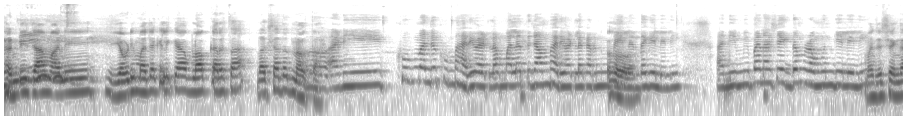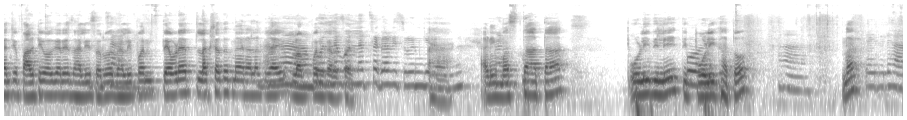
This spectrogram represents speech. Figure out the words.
थंडी. जाम आणि एवढी मजा केली का ब्लॉग करायचा लक्षातच नव्हता. हो, आणि खूप म्हणजे खूप भारी वाटला. मला तर जाम भारी वाटलं कारण मी हो. पहिल्यांदा गेलेली. आणि मी पण अशी एकदम रमून गेलेली. म्हणजे शेंगांची पार्टी वगैरे झाली सर्व झाली. पण तेवढ्यात लक्षातच नाही राहिला काय हा, ब्लॉग पण बोलण्या करायचा. बोलण्यात सगळं विसरून गेलो आणि मस्त आता पोळी दिली ती पोळी खातो. हा. ना? दिले हा.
